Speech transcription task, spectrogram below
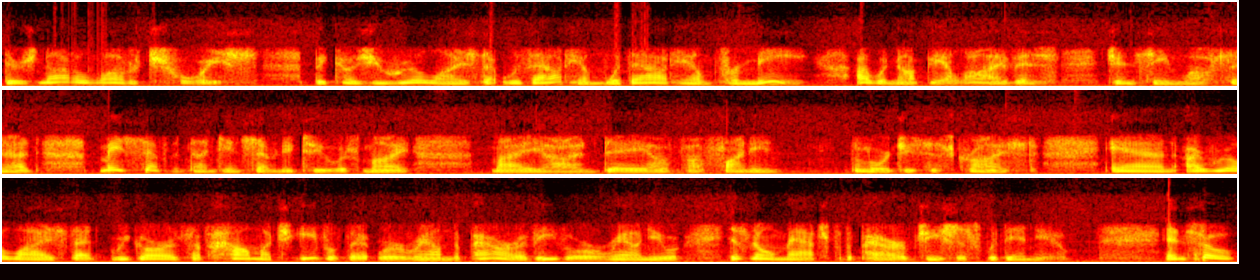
there's not a lot of choice because you realize that without him, without him, for me, I would not be alive, as Jensine well said. May 7th, 1972 was my my uh, day of uh, finding the Lord Jesus Christ. And I realized that regardless of how much evil that were around, the power of evil around you is no match for the power of Jesus within you. And so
